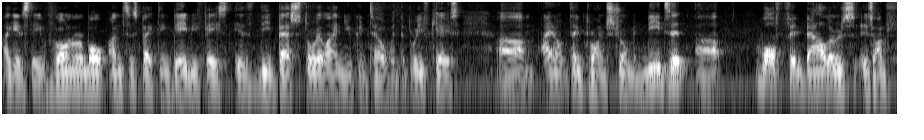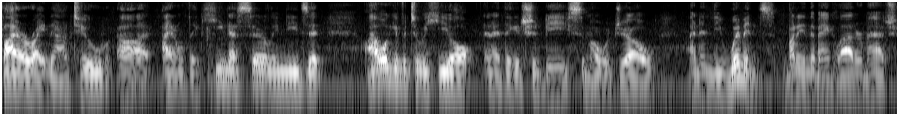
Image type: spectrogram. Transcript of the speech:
against a vulnerable, unsuspecting babyface is the best storyline you can tell with the briefcase. Um, I don't think Braun Strowman needs it. Uh, while Finn Balor is on fire right now too, uh, I don't think he necessarily needs it. I will give it to a heel, and I think it should be Samoa Joe. And in the women's Money in the Bank ladder match,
